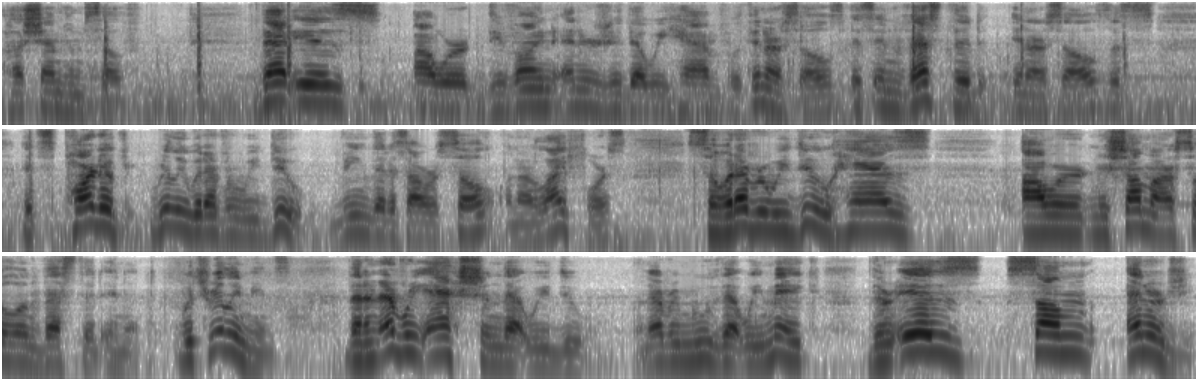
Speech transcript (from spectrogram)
Hashem Himself. That is our divine energy that we have within ourselves. It's invested in ourselves. It's it's part of really whatever we do, being that it's our soul and our life force. So whatever we do has our neshama, our soul invested in it, which really means that in every action that we do, in every move that we make, there is some energy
